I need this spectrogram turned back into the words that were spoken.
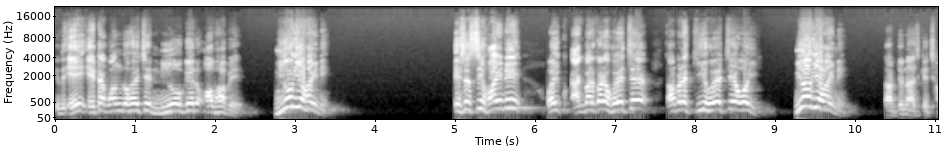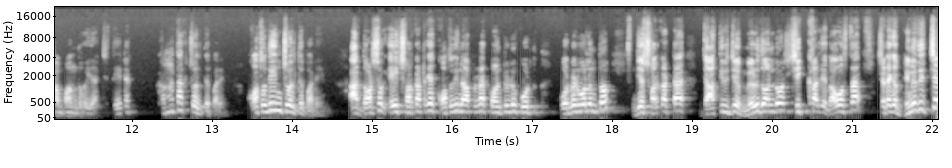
কিন্তু এই, এটা বন্ধ হয়েছে নিয়োগের অভাবে। নিয়োগই হয়নি। এসএসসি হয়নি, ওই একবার করে হয়েছে, তারপরে কি হয়েছে ওই, নিয়োগই হয়নি। তার জন্য আজকে ঝাঁপ বন্ধ হয়ে যাচ্ছে। এটা কাঁ তাক চলতে পারে, কতদিন চলতে পারে? আর দর্শক, এই সরকারটাকে কতদিন আপনারা কন্টিনিউ করবেন বলুন তো? যে সরকারটা জাতির যে মেরুদণ্ড, শিক্ষার যে ব্যবস্থা, সেটাকে ভেঙে দিচ্ছে?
